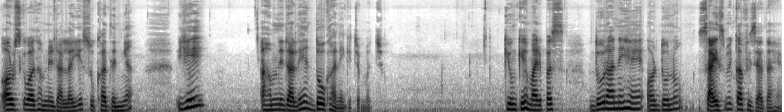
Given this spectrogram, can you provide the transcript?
और उसके बाद हमने डाला ये सूखा धनिया। ये हमने डाले हैं दो खाने के चम्मच। क्योंकि हमारे पास दो राने हैं और दोनों साइज़ में काफ़ी ज़्यादा हैं।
